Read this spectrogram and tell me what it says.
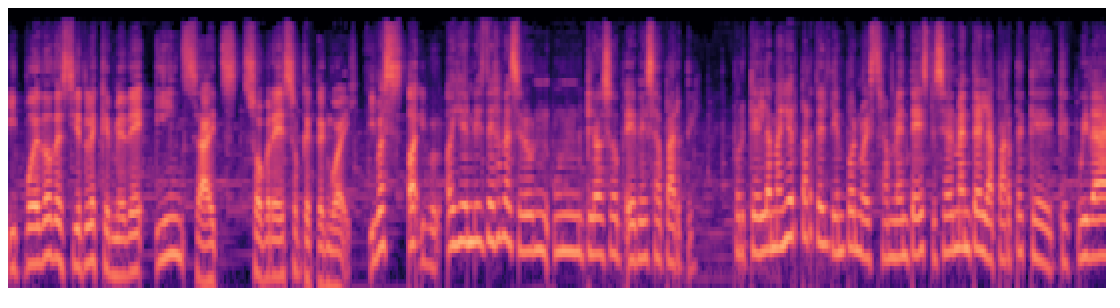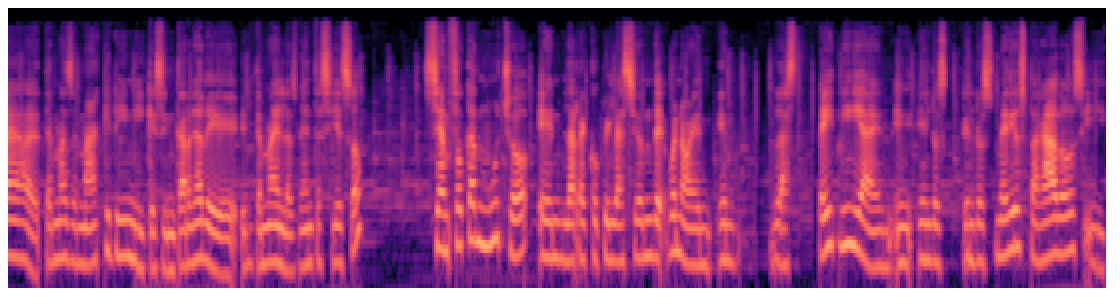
y puedo decirle que me dé insights sobre eso que tengo ahí. Y vas, oye, Luis, déjame hacer un, un close-up en esa parte porque la mayor parte del tiempo nuestra mente, especialmente la parte que, cuida temas de marketing y que se encarga del tema de las ventas y eso, se enfocan mucho en la recopilación de, bueno, en, las paid media, en, los, en los medios pagados y,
